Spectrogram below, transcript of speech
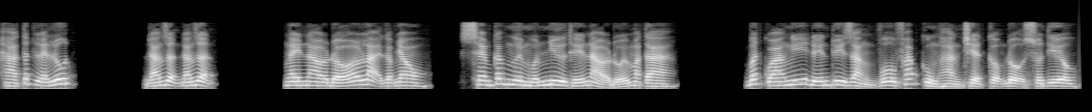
Hà tất lén lút. Đáng giận đáng giận. Ngày nào đó lại gặp nhau, xem các ngươi muốn như thế nào đối mặt ta. Bất quá nghĩ đến tuy rằng vô pháp cùng hàn triệt cộng độ xuân tiêu,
